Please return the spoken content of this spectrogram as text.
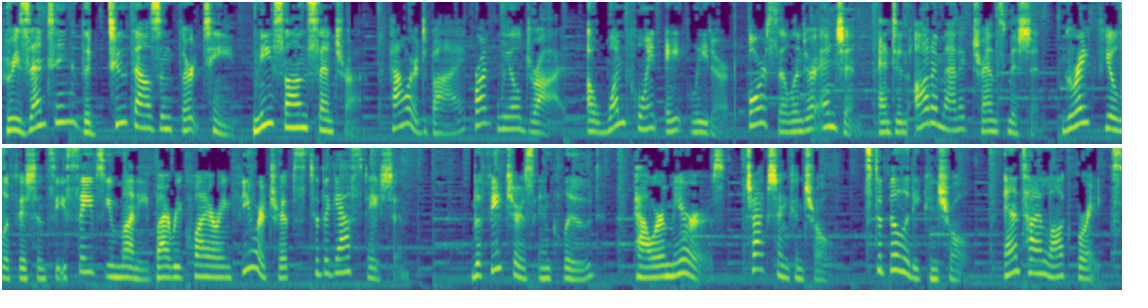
Presenting the 2013 Nissan Sentra, powered by front-wheel drive, a 1.8-liter four-cylinder engine, and an automatic transmission. Great fuel efficiency saves you money by requiring fewer trips to the gas station. The features include power mirrors, traction control, stability control, anti-lock brakes,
